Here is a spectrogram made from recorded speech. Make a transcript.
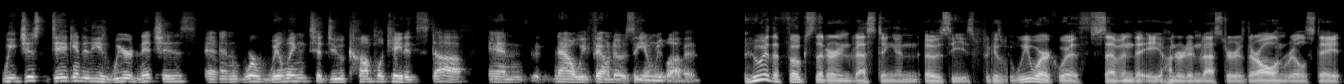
we just dig into these weird niches and we're willing to do complicated stuff. And now we found OZ and we love it who are the folks that are investing in OZs? Because we work with seven to 800 investors. They're all in real estate.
